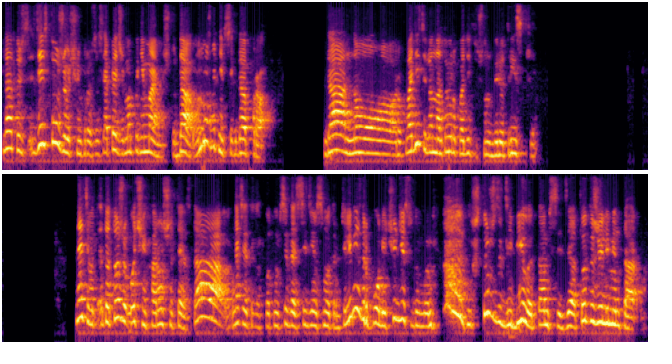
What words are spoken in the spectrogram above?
Да, то есть здесь тоже очень просто. Если опять же мы понимаем, что да, он может быть не всегда прав. Да, но руководитель, он на то и руководитель, что он берет риски. Знаете, вот это тоже очень хороший тест, да, знаете, это как вот мы всегда сидим, смотрим телевизор, поле чудес, и думаем, ну что ж за дебилы там сидят, то это же элементарно.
